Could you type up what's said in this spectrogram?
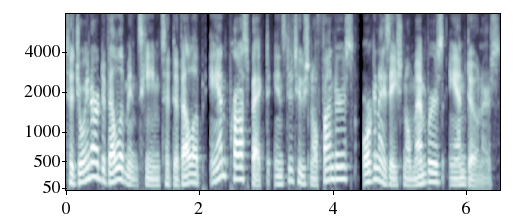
to join our development team to develop and prospect institutional funders, organizational members, and donors.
